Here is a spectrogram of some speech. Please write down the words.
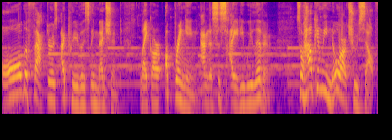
all the factors I previously mentioned, like our upbringing and the society we live in. So how can we know our true self?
